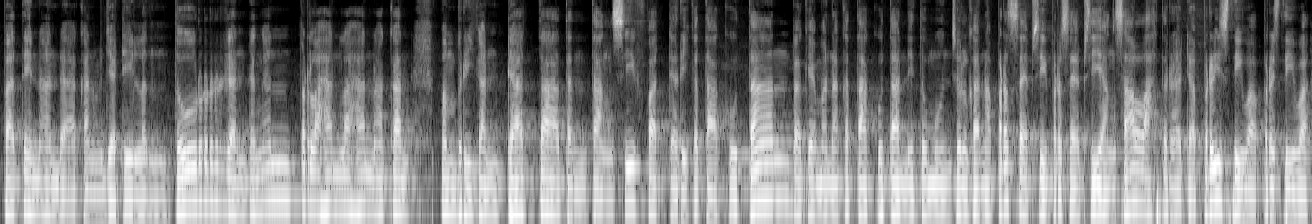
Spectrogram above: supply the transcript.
batin Anda akan menjadi lentur, dan dengan perlahan-lahan akan memberikan data tentang sifat dari ketakutan, bagaimana ketakutan itu muncul karena persepsi-persepsi yang salah terhadap peristiwa-peristiwa,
